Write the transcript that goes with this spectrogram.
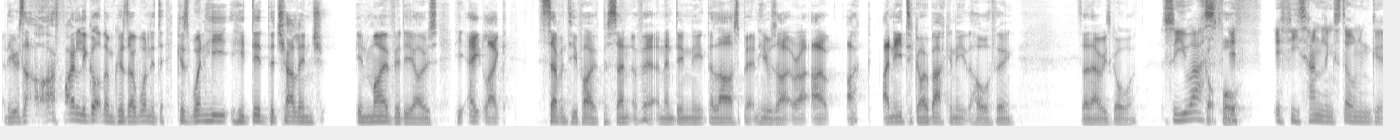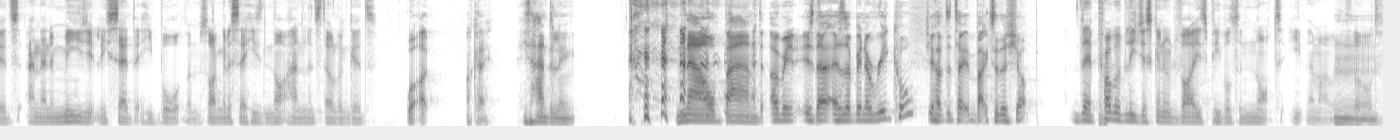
and he was like, "Oh, I finally got them because I wanted to." Because when he he did the challenge in my videos, he ate like. 75% of it and then didn't eat the last bit and he was like right I, I I need to go back and eat the whole thing so now he's got one So you asked if if he's handling stolen goods, and then immediately said that he bought them. So I'm going to say he's not handling stolen goods. Well, uh, okay. He's handling now banned. I mean, is there has there been a recall? Do you have to take it back to the shop? They're probably just going to advise people to not eat them. I would have thought, Hmm.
